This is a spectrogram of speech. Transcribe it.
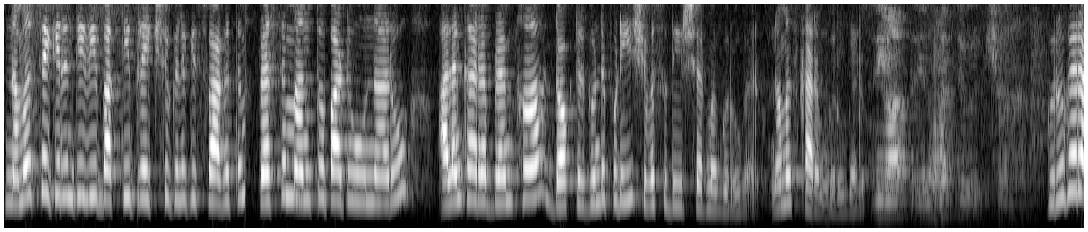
నమస్తే కిరణ్ టీవీ భక్తి ప్రేక్షకులకి స్వాగతం. ప్రస్తుతం మనతో పాటు ఉన్నారు అలంకార బ్రహ్మ డాక్టర్ గుండెపుడి శివసుధీర్ శర్మ గురువు గారు నమస్కారం గురువు గారు. గురుగారు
